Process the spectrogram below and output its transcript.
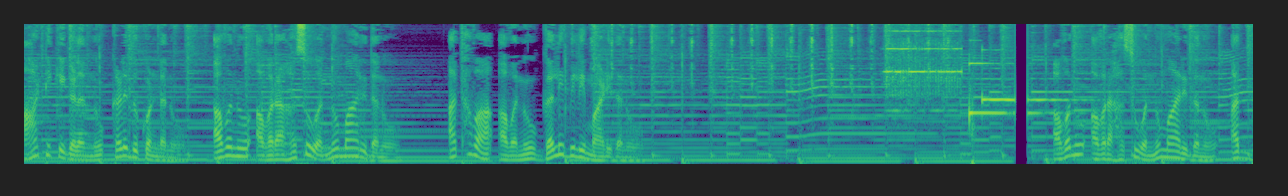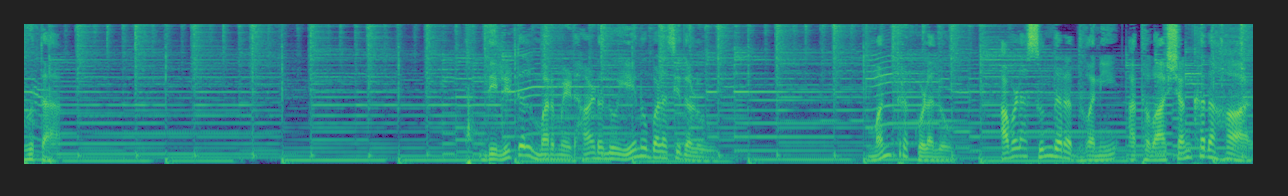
ಆಟಿಕೆಗಳನ್ನು ಕಳೆದುಕೊಂಡನು. ಅವನು ಅವರ ಹಸುವನ್ನು ಮಾರಿದನು ಅಥವಾ ಅವನು ಗಲಿಬಿಲಿ ಮಾಡಿದನು. ಅವನು ಅವರ ಹಸುವನ್ನು ಮಾರಿದನು. ಅದ್ಭುತ. ದಿ ಲಿಟಲ್ ಮರ್ಮೇಡ್ ಹಾಡಲು ಏನು ಬಳಸಿದಳು? ಮಂತ್ರಕೊಳಲು ಅವಳ ಸುಂದರ ಧ್ವನಿ ಅಥವಾ ಶಂಖದ ಹಾಡ್.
